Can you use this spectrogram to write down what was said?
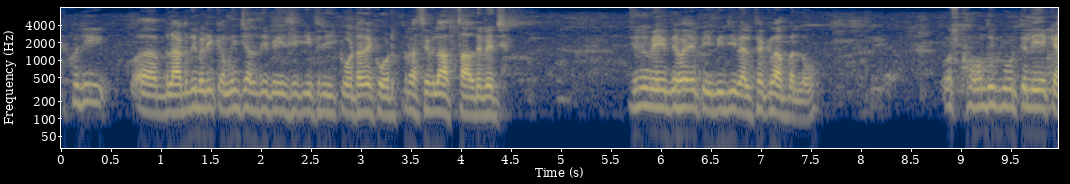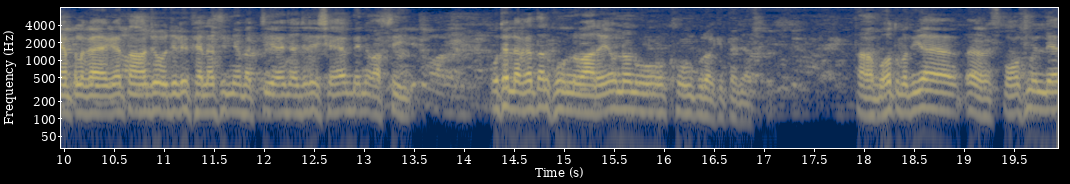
ਦੇਖੋ ਜੀ ਬਲੱਡ ਦੀ ਬੜੀ ਕਮੀ ਚੱਲਦੀ ਪਈ ਸੀਗੀ ਫਰੀਦਕੋਟ ਦੇ ਕੋਟਪੁਰਾ ਸਿਵਲ ਹਸਪਤਾਲ ਦੇ ਵਿੱਚ। ਜਿਹਨੂੰ ਵੇਖਦੇ ਹੋਏ ਪੀਬੀਜੀ ਵੈਲਫੇਅਰ ਕਲੱਬ ਵੱਲੋਂ ਉਸ ਖੂਨ ਦੀ ਪੂਰਤੀ ਲਈ ਇਹ ਕੈਂਪ ਲਗਾਇਆ ਗਿਆ ਤਾਂ ਜੋ ਜਿਹੜੇ ਥੈਲਾਸੀਮੀਆ ਬੱਚੇ ਆ ਜਾਂ ਜਿਹੜੇ ਸ਼ਹਿਰ ਦੇ ਨਿਵਾਸੀ ਉੱਥੇ ਲਗਾਤਾਰ ਖੂਨ ਲਵਾ ਰਹੇ ਉਹਨਾਂ ਨੂੰ ਉਹ ਖੂਨ ਪੂਰਾ ਕੀਤਾ ਜਾ ਸਕੇ। ਬਹੁਤ ਵਧੀਆ ਰਿਸਪੌਂਸ ਮਿਲ ਰਿਹਾ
